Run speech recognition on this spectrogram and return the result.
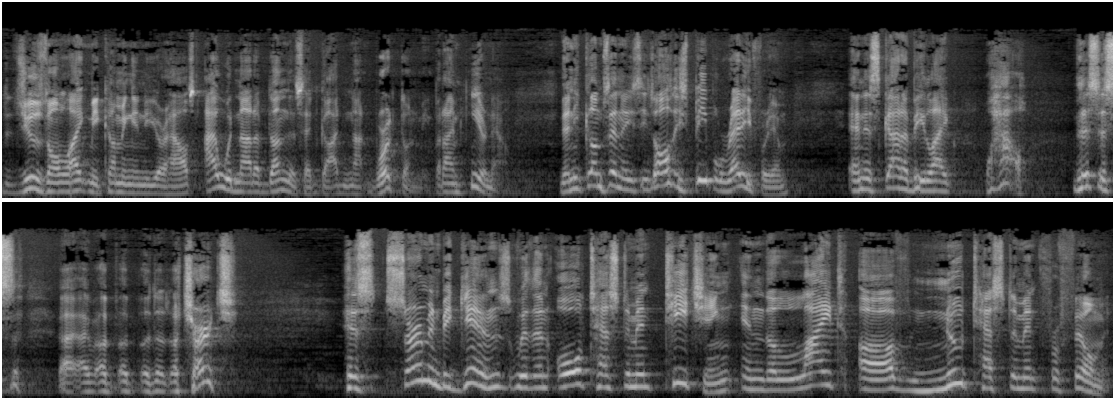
the Jews don't like me coming into your house. I would not have done this had God not worked on me, but I'm here now. Then he comes in and he sees all these people ready for him, and it's got to be like, wow, this is a, a, a, a church. His sermon begins with an Old Testament teaching in the light of New Testament fulfillment.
